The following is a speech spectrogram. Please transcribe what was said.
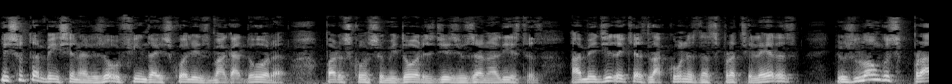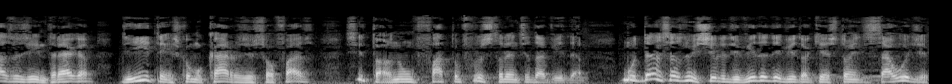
Isso também sinalizou o fim da escolha esmagadora para os consumidores, dizem os analistas, à medida que as lacunas nas prateleiras e os longos prazos de entrega de itens como carros e sofás se tornam um fato frustrante da vida. Mudanças no estilo de vida devido a questões de saúde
